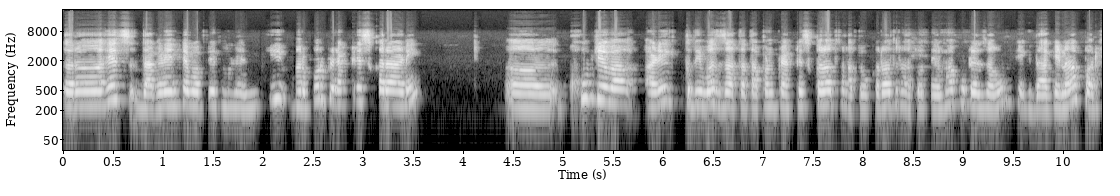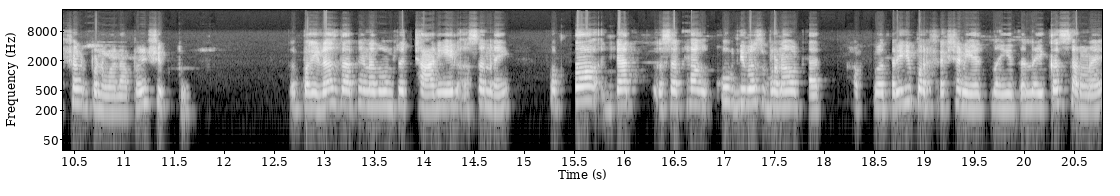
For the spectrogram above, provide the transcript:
तर हेच दागिन्यांच्या बाबतीत म्हणेन की भरपूर प्रॅक्टिस करा आणि खूप जेव्हा अनेक दिवस जातात आपण प्रॅक्टिस करत राहतो करत राहतो तेव्हा कुठे जाऊन एक दागिना परफेक्ट बनवायला आपण शिकतो. तर पहिलाच दागिना तुमचा छान येईल असं नाही. फक्त ज्यात सख्या खूप दिवस बनवतात तरीही परफेक्शन येत नाहीये त्यांना एकच सांगणं आहे.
